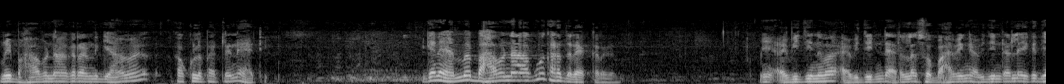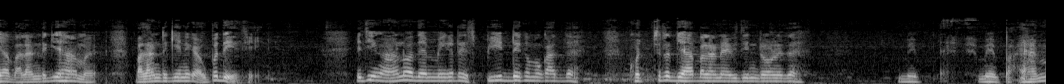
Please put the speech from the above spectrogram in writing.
මේ භාවනා කරන්න ගියාම කකුල පැටලෙන හැටි. ඒ කියන්නේ හැම භාවනාවක්ම කරදරයක් කරගන්න. මේ ඇවිදිනව ඇවිදින්න ඇරලා ස්වභාවයෙන් ඇවිදින්න ඇරලා ඒක දිහා බලන්න ගියාම බලන්න කියන එක උපදේශය. ඉතින් අහනවා දැන් මේකට ස්පීඩ් එක මොකද්ද? කොච්චර දිහා බලන්න ඇවිදින්න ඕනේද? මේ මේ හැම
